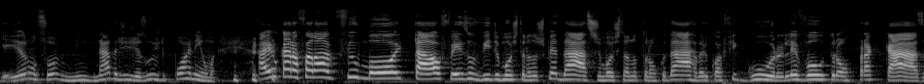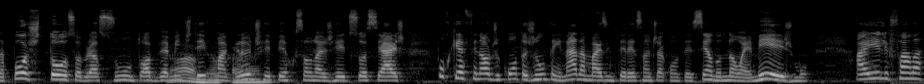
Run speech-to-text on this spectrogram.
Eu não sou nada de Jesus, de porra nenhuma. Aí o cara fala, filmou e tal, fez o vídeo mostrando os pedaços, mostrando o tronco da árvore com a figura, levou o tronco para casa, postou sobre o assunto. Obviamente ah, teve uma pai. grande repercussão nas redes sociais, porque afinal de contas não tem nada mais interessante acontecendo, não é mesmo? Aí ele fala:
